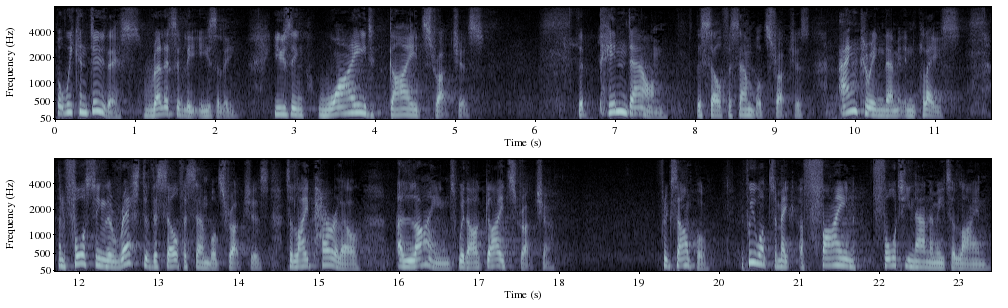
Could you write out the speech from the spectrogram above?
But we can do this relatively easily using wide guide structures that pin down the self assembled structures, anchoring them in place, and forcing the rest of the self assembled structures to lie parallel, aligned with our guide structure. For example, if we want to make a fine 40 nanometer line,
